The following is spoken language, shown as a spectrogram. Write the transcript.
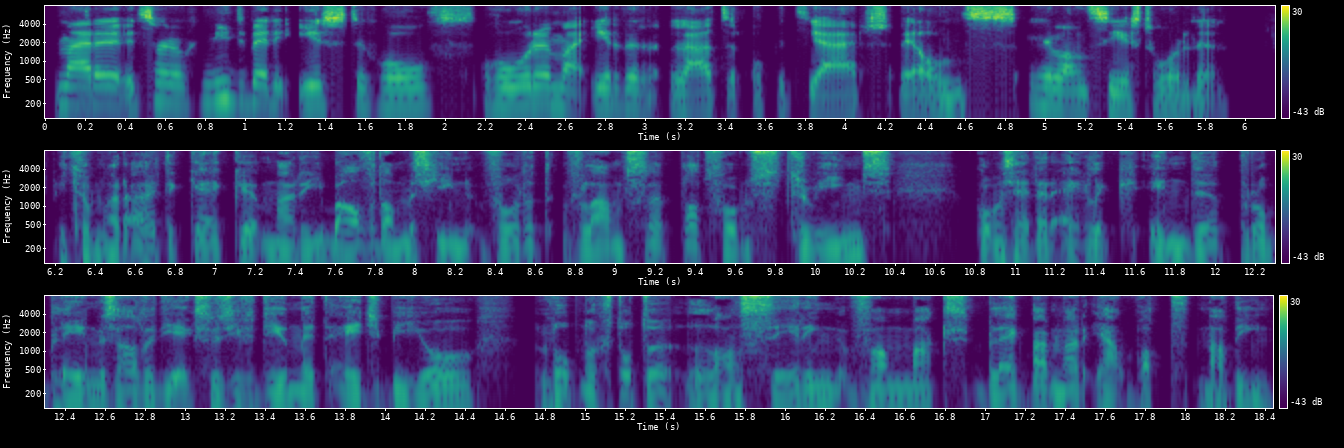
maar uh, het zou nog niet bij de eerste golf horen, maar eerder later op het jaar bij ons gelanceerd worden. Iets om naar uit te kijken, Marie, behalve dan misschien voor het Vlaamse platform Streams. Komen zij daar eigenlijk in de problemen? Ze hadden die exclusieve deal met HBO, loopt nog tot de lancering van Max, blijkbaar. Maar ja, wat nadien?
